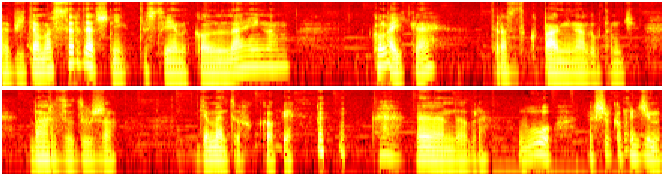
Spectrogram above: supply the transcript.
Witam Was serdecznie. Testujemy kolejną kolejkę. Teraz do kopalni na dół, tam gdzie bardzo dużo diamentów kopię. e, dobra. Uu, jak szybko pędzimy.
